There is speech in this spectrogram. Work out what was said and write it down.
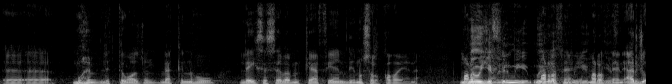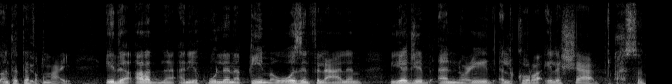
آه, آه، مهم للتوازن لكنه ليس سببا كافيا لنصر قضايانا مرة ثانية. مرة ثانية مرة ثانية. أرجو أن تتفق معي. إذا أردنا أن يكون لنا قيمة ووزن في العالم يجب أن نعيد الكرة إلى الشعب. أحسنت.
